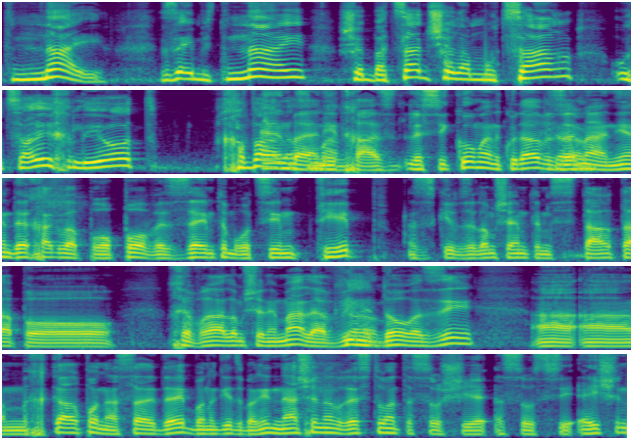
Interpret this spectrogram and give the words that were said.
תנאי, זה עם תנאי שבצד של המוצר הוא צריך להיות חבל אין הזמן. בעיה, אני איתך. אז לסיכום הנקודה, וזה כן. מעניין, דרך אגב, אפרופו, וזה אם אתם רוצים טיפ, אז כאילו זה לא משנה אם אתם סטארט-אפ או חברה, לא משנה מה, להבין כן. את דור ה-Z. ה- המחקר פה נעשה על ידי, בוא נגיד את זה באנגלית, national restaurant Associ- association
